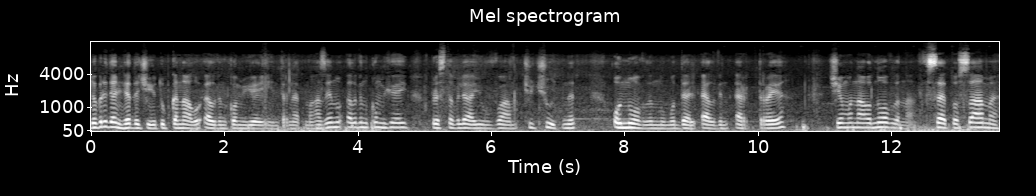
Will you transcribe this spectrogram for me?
Добрий день, глядачі YouTube каналу Elvin.com.ua і інтернет-магазину Elvin.com.ua. Представляю вам чуть-чуть не оновлену модель Elvin R3. Чим вона оновлена? Все то саме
